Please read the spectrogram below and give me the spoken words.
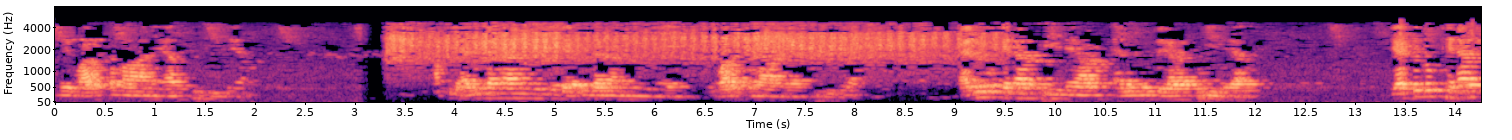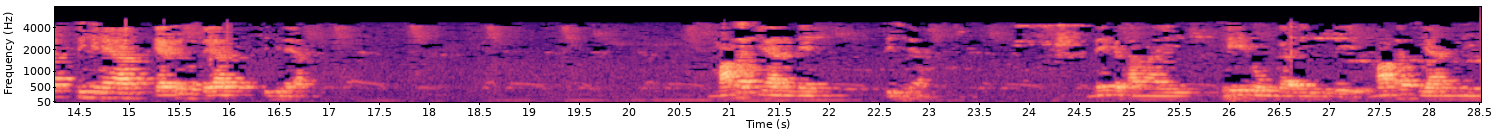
මේ වර්තමානයක් දීනයක් අපි ඇලිලා ගන්න විදිහට ඇලිලා ගන්න වර්තමානයක් කියනවා. ඇලුණු කෙනා සීනයක්, ඇලුණු දෙයක් සීනයක්. ගැටලු කෙනා සීනයක්, ගැටලු දෙයක් සීනයක්. මම කියන්නේ සීනයක්. මේක තමයි හේතුම් ගන්නේ මම කියන්නේ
